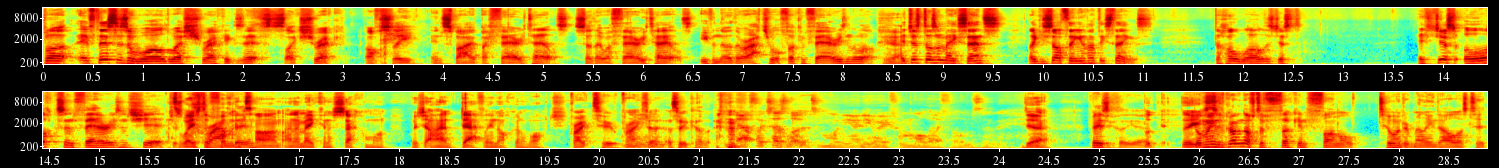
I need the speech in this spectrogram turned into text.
but if this is a world where Shrek exists, like Shrek, obviously inspired by fairy tales, so there were fairy tales, even though there were actual fucking fairies in the world. Yeah. It just doesn't make sense. Like you start thinking about these things, the whole world is just. It's just orcs and fairies and shit. it's just a waste of fucking in. time. And they're making a second one, which I am definitely not gonna watch. Bright two, brighter. mean- that's what we call it. Netflix has loads of money anyway from all their films, don't they? Yeah, Basically, yeah. but I mean, we've got enough to fucking funnel two hundred million dollars to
